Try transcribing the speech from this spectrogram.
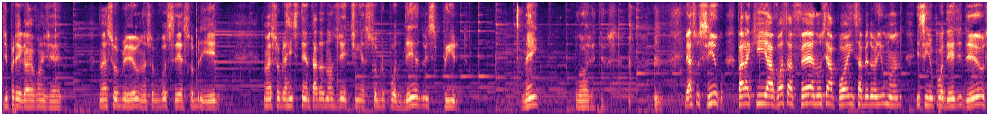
de pregar o Evangelho. Não é sobre eu, não é sobre você, é sobre Ele. Não é sobre a gente tentar dar nosso jeitinho, é sobre o poder do Espírito. Amém? Glória a Deus. Verso 5: Para que a vossa fé não se apoie em sabedoria humana, e sim o poder de Deus.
